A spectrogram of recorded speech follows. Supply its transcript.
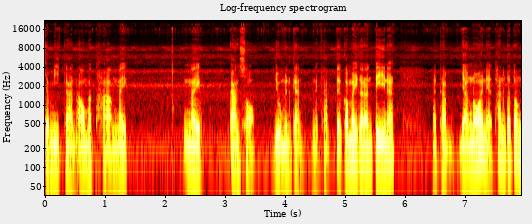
จะมีการเอามาถามในในการสอบอยู่เหมือนกันนะครับ แต่ก็ไม่การันตีนะนะครับ อย่างน้อยเนี่ยท่านก็ต้อง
